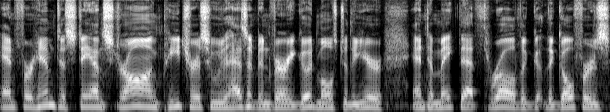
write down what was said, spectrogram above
And for him to stand strong, Petras, who hasn't been very good most of the year, and to make that throw, the the Gophers,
